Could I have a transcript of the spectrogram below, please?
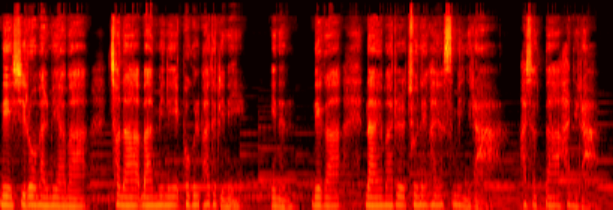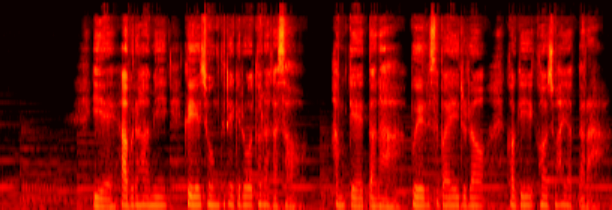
네 씨로 말미암아 천하 만민이 복을 받으리니 이는 내가 나의 말을 준행하였음이니라 하셨다 하니라 이에 아브라함이 그의 종들에게로 돌아가서 함께 떠나 부엘스바에 이르러 거기 거주하였더라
